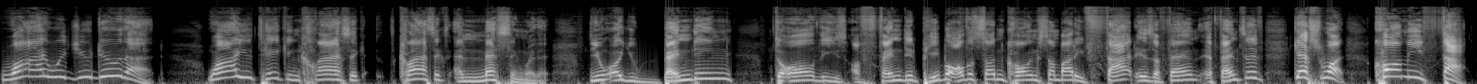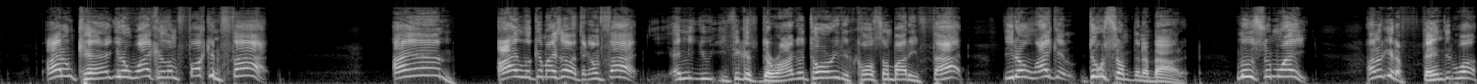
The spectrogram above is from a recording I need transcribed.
Why would you do that? Why are you taking classic classics and messing with it? You are you bending to all these offended people? All of a sudden, calling somebody fat is offen- offensive? Guess what? Call me fat. I don't care. You know why? Because I'm fucking fat. I am. I look at myself. I think I'm fat. And you, you think it's derogatory to call somebody fat? You don't like it? Do something about it. Lose some weight. I don't get offended. Well,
